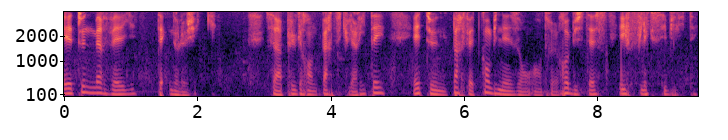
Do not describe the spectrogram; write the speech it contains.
est une merveille technologique. Sa plus grande particularité est une parfaite combinaison entre robustesse et flexibilité.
